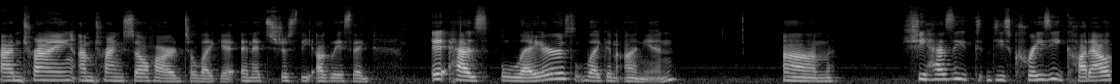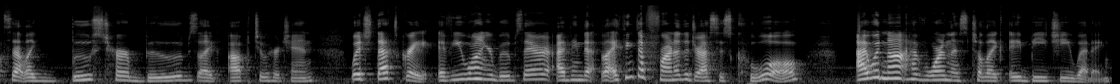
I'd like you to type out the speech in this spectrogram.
I'm trying I'm trying so hard to like it and it's just the ugliest thing. It has layers like an onion. Um she has these, crazy cutouts that like boost her boobs like up to her chin which that's great. If you want your boobs there i think that i think the front of the dress is cool. I would not have worn this to like a beachy wedding.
